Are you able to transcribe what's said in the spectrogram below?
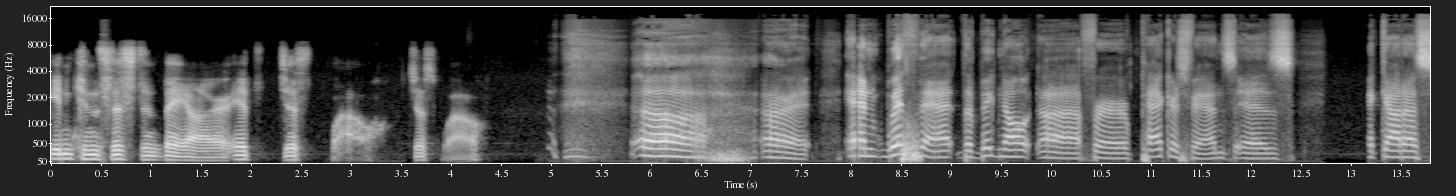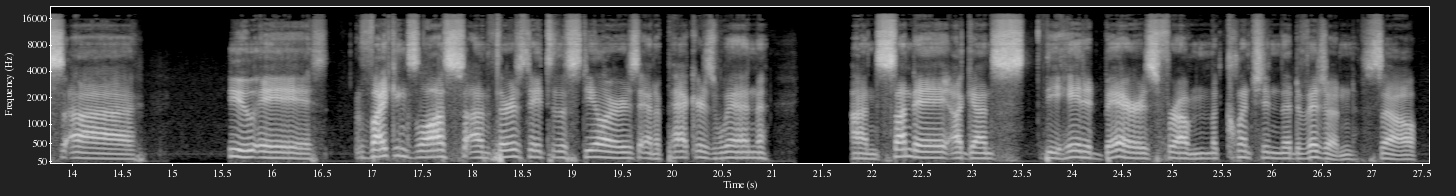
inconsistent they are. It's just wow. Just wow. Uh, all right. And with that, the big note uh, for Packers fans is it got us uh, to a Vikings loss on Thursday to the Steelers and a Packers win on Sunday against the hated Bears from clinching the division. So, is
